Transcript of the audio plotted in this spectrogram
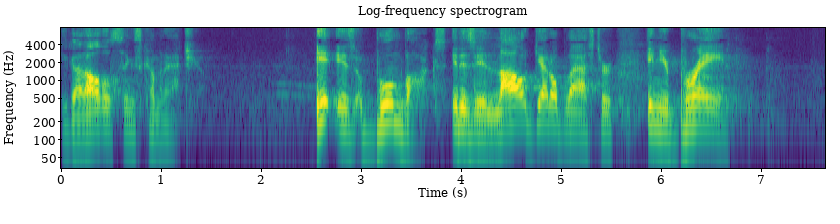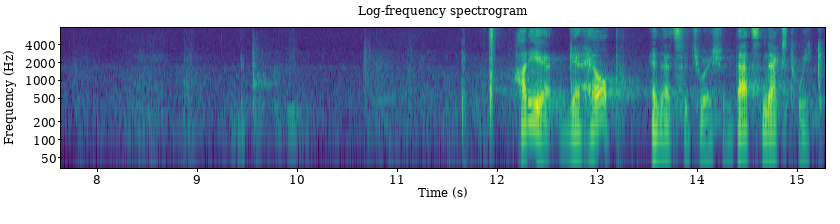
You got all those things coming at you. It is a boombox, it is a loud ghetto blaster in your brain. How do you get help in that situation? That's next week.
